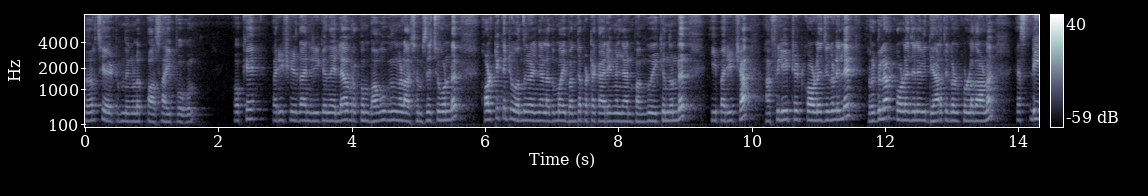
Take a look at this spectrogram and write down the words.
തീർച്ചയായിട്ടും നിങ്ങൾ പാസ്സായി പോകും ഓക്കെ പരീക്ഷ എഴുതാനിരിക്കുന്ന എല്ലാവർക്കും ഭാവുകങ്ങൾ ആശംസിച്ചുകൊണ്ട് ഹോൾ ടിക്കറ്റ് വന്നു കഴിഞ്ഞാൽ അതുമായി ബന്ധപ്പെട്ട കാര്യങ്ങൾ ഞാൻ പങ്കുവയ്ക്കുന്നുണ്ട്. ഈ പരീക്ഷ അഫിലിയേറ്റഡ് കോളേജുകളിലെ റെഗുലർ കോളേജിലെ വിദ്യാർത്ഥികൾക്കുള്ളതാണ്. എസ് ഡി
